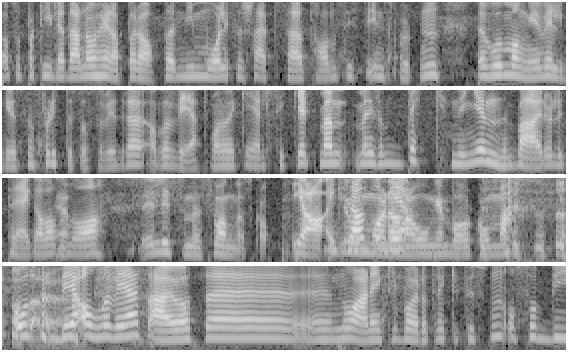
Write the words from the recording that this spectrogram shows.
altså partilederne og hele apparatet, de må liksom skjerpe seg og ta den siste innspurten. Men hvor mange velgere som flyttes osv., altså, vet man jo ikke helt sikkert. Men, men liksom dekningen bærer jo litt preg av at ja. nå Det er litt som et svangerskap. Ja? Nå må denne ungen bare komme. og det alle vet, er jo at uh, nå er det egentlig bare å trekke pusten. Og så, by,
